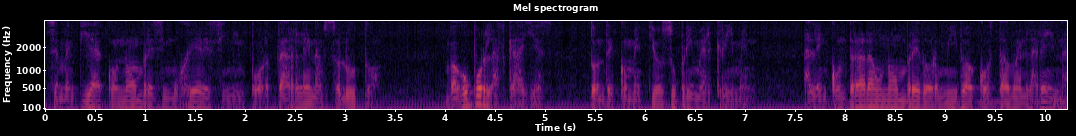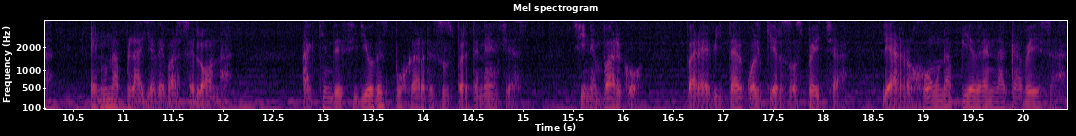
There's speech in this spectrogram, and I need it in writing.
Se mentía con hombres y mujeres sin importarle en absoluto. Vagó por las calles, donde cometió su primer crimen, al encontrar a un hombre dormido acostado en la arena en una playa de Barcelona, a quien decidió despojar de sus pertenencias. Sin embargo, para evitar cualquier sospecha, le arrojó una piedra en la cabeza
